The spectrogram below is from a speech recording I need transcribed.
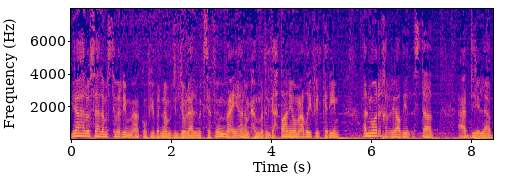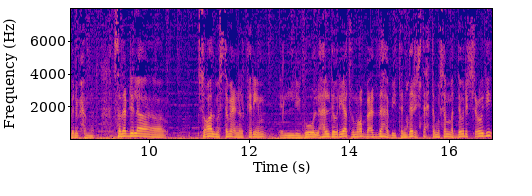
يا هلا وسهلا مستمرين معاكم في برنامج الجولة على ال Mix FM. معي أنا محمد القحطاني ومع ضيفي الكريم المؤرخ الرياضي الأستاذ عبد الله بن محمد. أستاذ عبد الله سؤال مستمعنا الكريم اللي يقول هل دوريات المربع الذهبي تندرج تحت مسمى الدوري السعودي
